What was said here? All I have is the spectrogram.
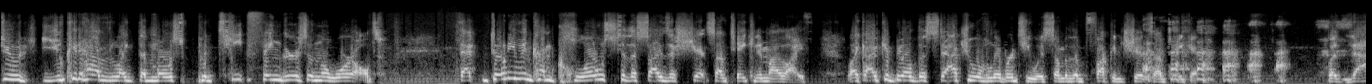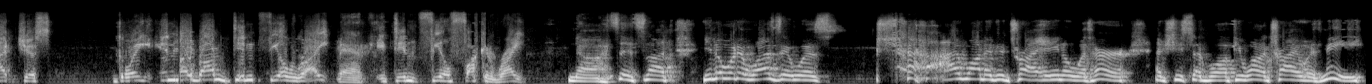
dude, you could have like the most petite fingers in the world that don't even come close to the size of shits I've taken in my life. Like I could build the Statue of Liberty with some of the fucking shits I've taken. but that just going in my bum didn't feel right, man. It didn't feel fucking right. No, it's, it's not. You know what it was? It was. I wanted to try anal with her, and she said, "Well, if you want to try it with me,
